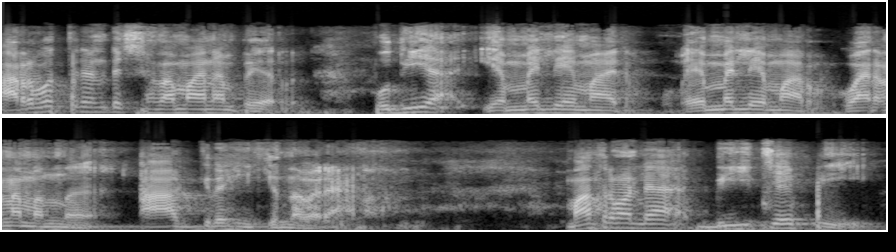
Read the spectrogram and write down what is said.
അറുപത്തിരണ്ട് ശതമാനം പേർ പുതിയ എം എൽ എമാർ എം എൽ എമാർ വരണമെന്ന് ആഗ്രഹിക്കുന്നവരാണ്. മാത്രമല്ല ബി ജെ പി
